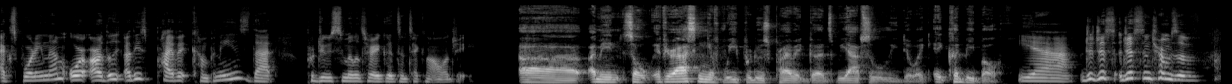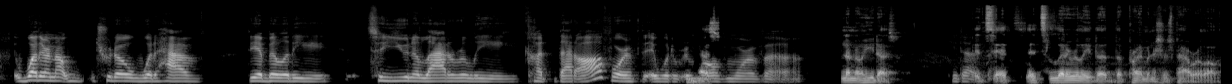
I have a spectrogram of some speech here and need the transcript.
exporting them or are the, are these private companies that produce military goods and technology? Uh, I mean, so if you're asking if we produce private goods, we absolutely do. It, it could be both. Yeah, just just in terms of whether or not Trudeau would have the ability to unilaterally cut that off, or if it would involve more of a. No, no, he does. He does. It's it's it's literally the the prime minister's power alone.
